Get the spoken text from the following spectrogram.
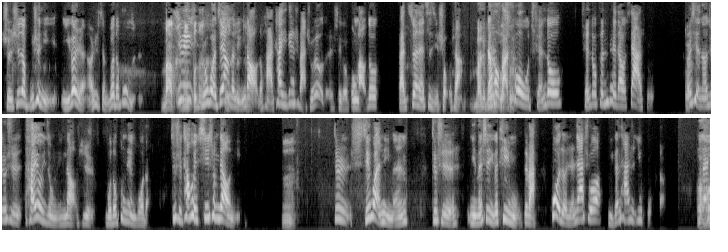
损失的不是你一个人，而是整个的部门。那肯定不能。如果这样的领导的话，他一定是把所有的这个功劳都。把攥在自己手上，那就然后把错误全都全都分配到下属，而且呢，就是还有一种领导是我都碰见过的，就是他会牺牲掉你，嗯，就是尽管你们就是你们是一个 team 对吧？或者人家说你跟他是一伙的，但是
